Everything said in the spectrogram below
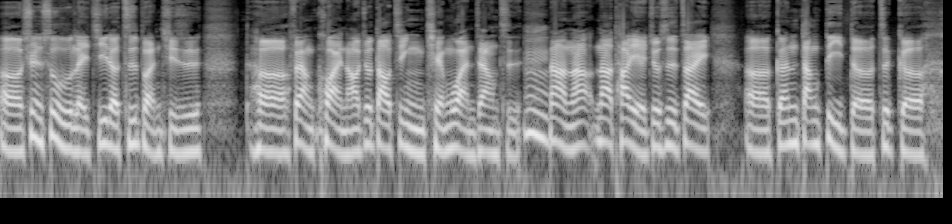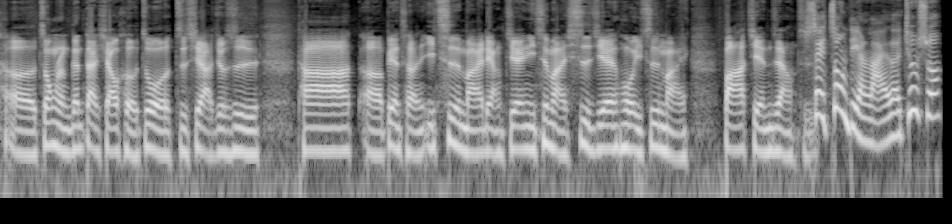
呃迅速累积了资本，其实。呃，非常快，然后就到近千万这样子。嗯，那那那他也就是在呃跟当地的这个呃中人跟代销合作之下，就是他呃变成一次买两间，一次买四间，或一次买八间这样子。所以重点来了，就是说，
